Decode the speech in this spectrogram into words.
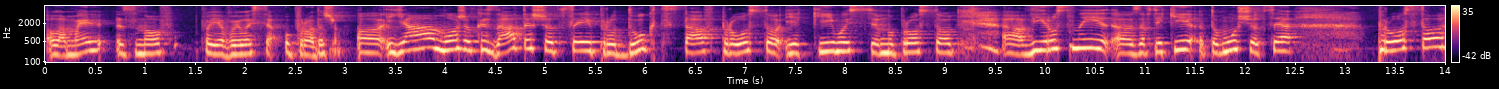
ламель знов. Появилася у продажу. Я можу казати, що цей продукт став просто якимось, ну просто вірусний, завдяки тому, що це просто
